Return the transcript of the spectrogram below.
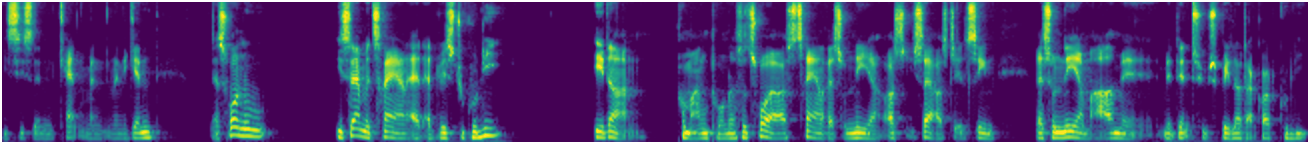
i sidste ende kan. Men, men igen, jeg tror nu, især med træerne, at, at hvis du kunne lide etteren på mange punkter, så tror jeg også, at træerne resonerer, også, især også DLC'en, resonerer meget med, med den type spiller, der godt kunne lide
